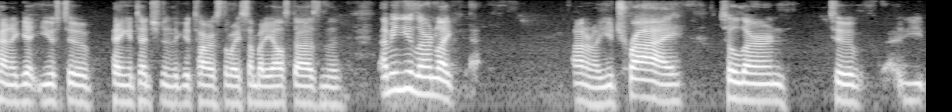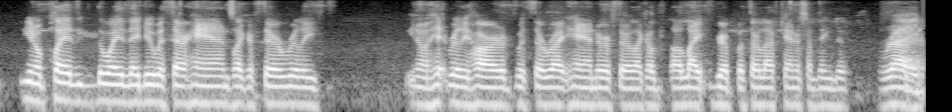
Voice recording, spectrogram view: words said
kind of get used to paying attention to the guitars the way somebody else does. And the, I mean, you learn like I don't know. You try to learn to you, you know play the, the way they do with their hands. Like if they're really you know hit really hard with their right hand, or if they're like a, a light grip with their left hand or something. To Right.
